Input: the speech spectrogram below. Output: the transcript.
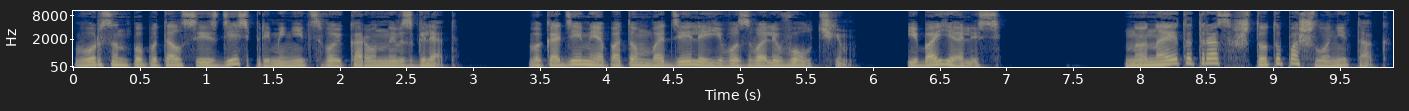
Ворсон попытался и здесь применить свой коронный взгляд. В академии, а потом в отделе его звали Волчьим. И боялись. Но на этот раз что-то пошло не так.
